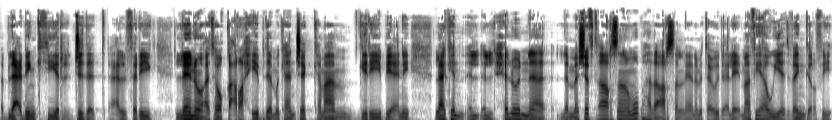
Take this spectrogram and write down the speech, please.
بلاعبين كثير جدد على الفريق. لينو أتوقع راح يبدأ مكان تشيك كمان قريب يعني. لكن ال- الحلو إنه لما شفت أرسنال مو بهذا أرسنال اللي أنا متعود عليه ما في هوية فينجر فيه.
